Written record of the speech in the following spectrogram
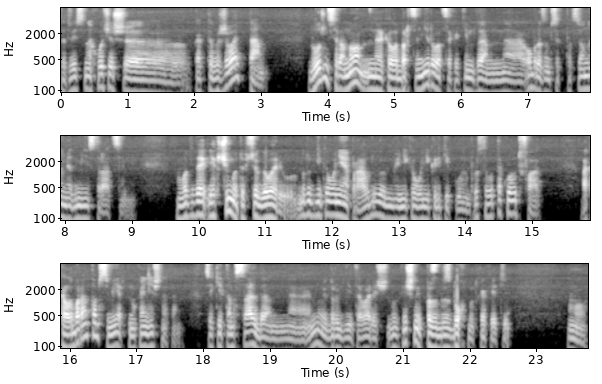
Соответственно, хочешь э, как-то выживать там, должен все равно коллаборационироваться каким-то образом с оккупационными администрациями. Вот это, я к чему это все говорю. Мы тут никого не оправдываем, никого не критикуем. Просто вот такой вот факт. А коллаборант там смерть, ну конечно там всякие там Сальдо, э, ну и другие товарищи, ну, конечно, сдохнут, как эти. Вот.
